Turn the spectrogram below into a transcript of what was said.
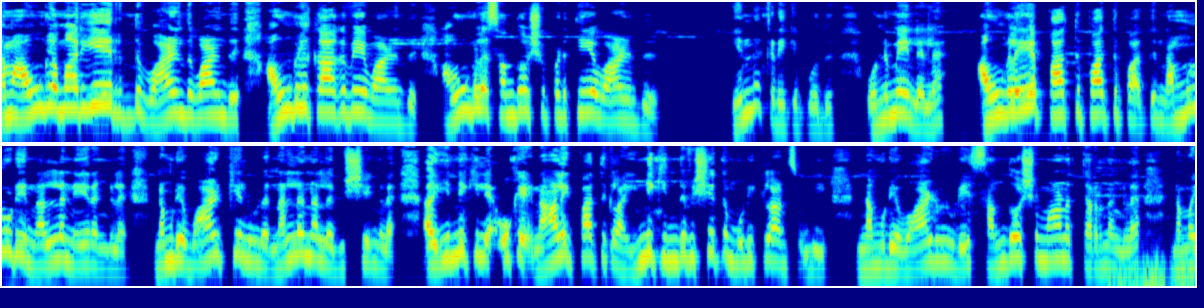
நம்ம அவங்கள மாதிரியே இருந்து வாழ்ந்து வாழ்ந்து அவங்களுக்காகவே வாழ்ந்து அவங்கள சந்தோஷப்படுத்தியே வாழ்ந்து என்ன கிடைக்க போகுது? ஒன்றுமே இல்லைல்ல. அவங்களையே பார்த்து பார்த்து பார்த்து நம்மளுடைய நல்ல நேரங்களை நம்முடைய வாழ்க்கையில் உள்ள நல்ல நல்ல விஷயங்களை இன்னைக்கு இல்லையா ஓகே நாளைக்கு பார்த்துக்கலாம். இன்னைக்கு இந்த விஷயத்த முடிக்கலாம்னு சொல்லி நம்முடைய வாழ்வியுடைய சந்தோஷமான தருணங்களை நம்ம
